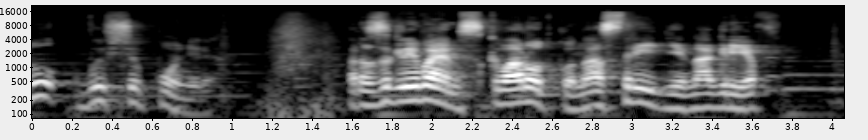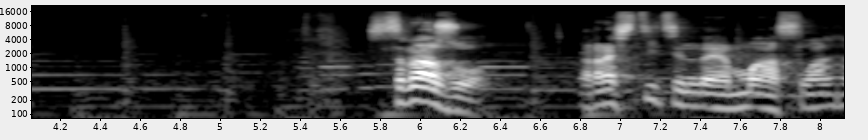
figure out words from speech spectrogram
Ну, вы все поняли. Разогреваем сковородку на средний нагрев. Сразу растительное масло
